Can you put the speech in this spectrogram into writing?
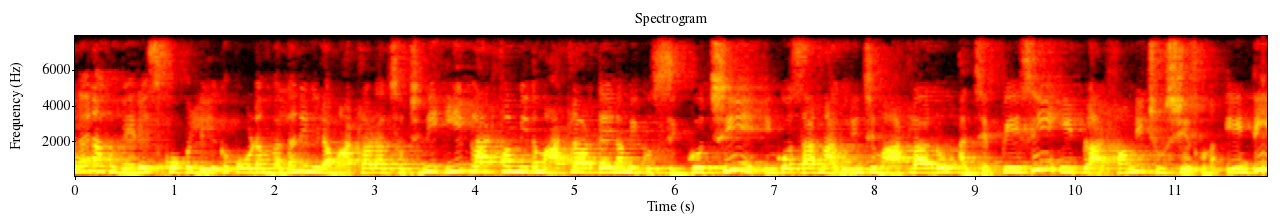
అలా నాకు వేరే స్కోప్ లేకపోవడం వల్ల నేను ఇలా మాట్లాడాల్సి వచ్చింది. ఈ ప్లాట్ఫామ్ మీద మాట్లాడితేనా మీకు సిగ్గొచ్చి ఇంకోసారి నా గురించి మాట్లాడరు అని చెప్పేసి ఈ ప్లాట్ఫామ్ని చూస్ చేసుకున్నా. ఏంటి?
